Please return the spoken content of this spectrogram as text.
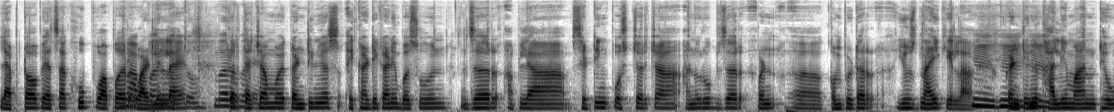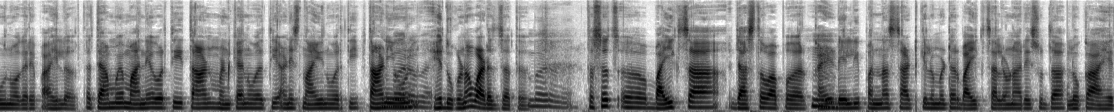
लॅपटॉप याचा खूप वापर वाढलेला आहे. तर. त्याच्यामुळे कंटिन्युअस एका ठिकाणी बसून जर आपल्या सिटिंग पोस्चरच्या अनुरूप जर आपण कम्प्युटर यूज नाही केला कंटिन्यू. खाली मान ठेवून वगैरे पाहिलं तर त्यामुळे मानेवरती ताण मणक्यांवरती आणि स्नायूंवरती ताण येऊन. हे दुखणं वाढत जातं तसंच बाईकचा जास्त वापर काही. डेली पन्नास साठ किलोमीटर बाईक चालवणारे सुद्धा लोक आहेत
